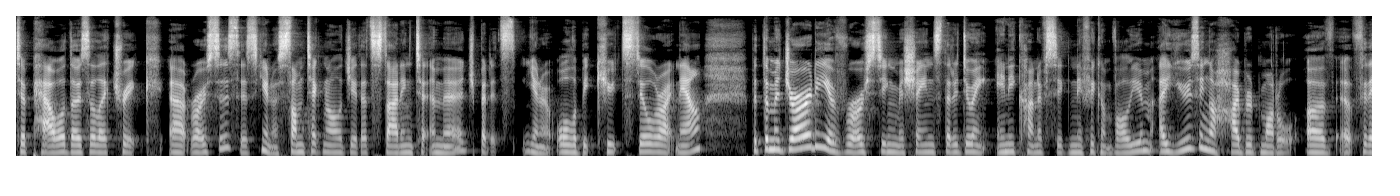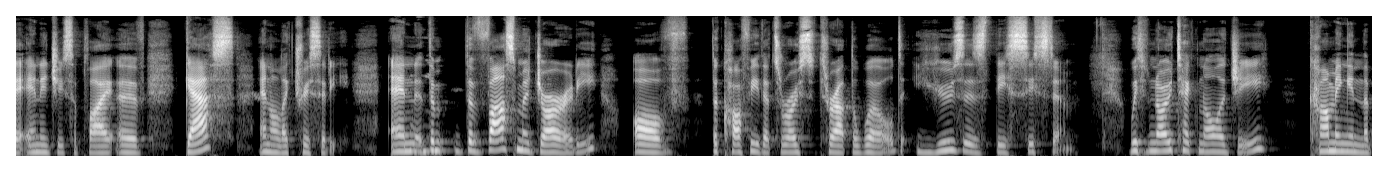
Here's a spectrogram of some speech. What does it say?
to power those electric uh, roasters. There's you know some technology that's starting to emerge, but it's you know all a bit cute still right now. But the majority of roasting machines that are doing any kind of significant volume are using a hybrid model of uh, for their energy supply of gas and electricity, and mm-hmm. the the vast majority of the coffee that's roasted throughout the world uses this system with no technology coming in the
